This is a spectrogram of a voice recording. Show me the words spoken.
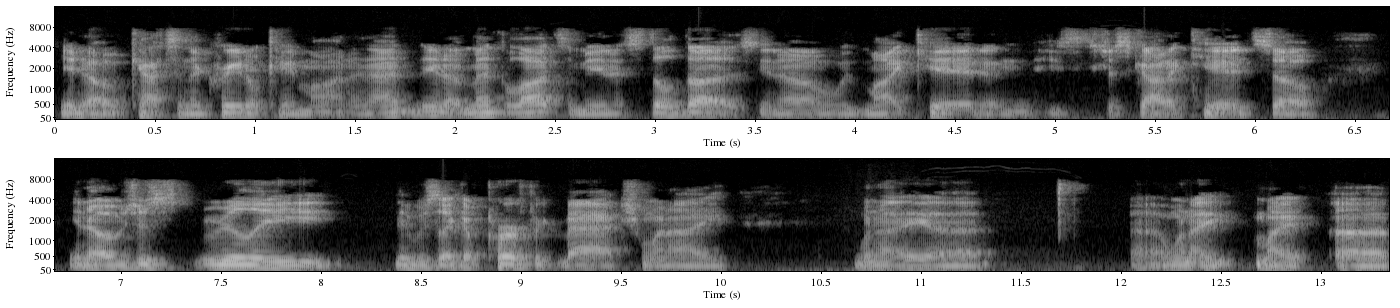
You know, Cats in the Cradle came on, and that you know meant a lot to me, and it still does. You know, with my kid, and he's just got a kid, so you know it was just really it was like a perfect match when I when I uh, uh, when I my uh,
